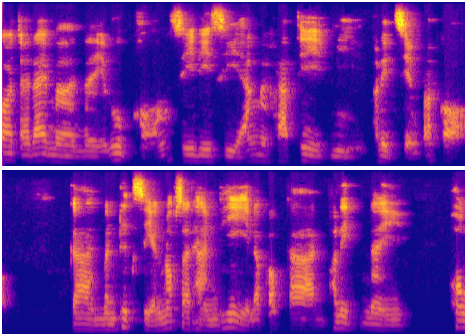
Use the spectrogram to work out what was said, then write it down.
ก็จะได้มาในรูปของ CD เสียงนะครับ ที่มีผลิตเสียงประกอบ การบันทึกเสียงนอกสถานที่แล้วก็การผลิตในห้อง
